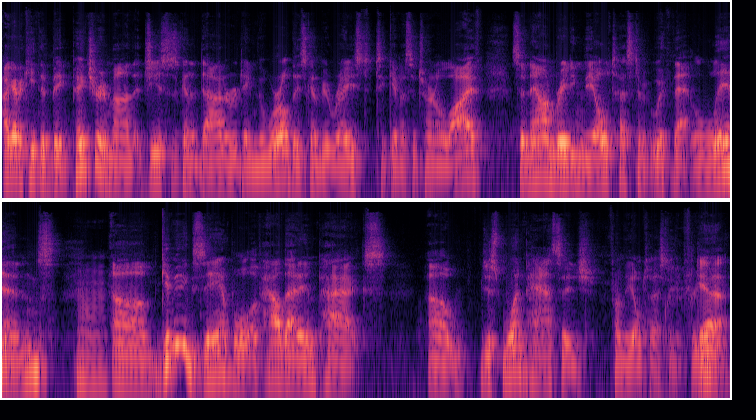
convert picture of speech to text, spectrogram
I got to keep the big picture in mind that Jesus is going to die to redeem the world. He's going to be raised to give us eternal life. So now I'm reading the Old Testament with that lens. Mm-hmm. Um, give me an example of how that impacts uh, just one passage from the Old Testament for you. Yeah.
